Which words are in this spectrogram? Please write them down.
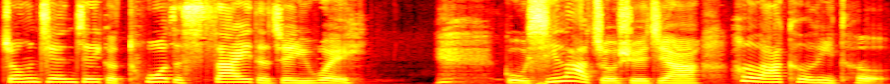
中间这个托着腮的这一位 古希腊哲学家赫拉克利特，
